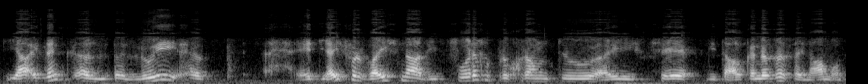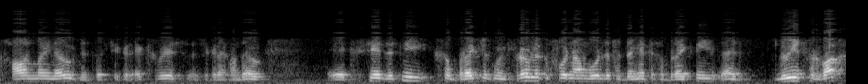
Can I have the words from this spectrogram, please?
Ja, ek dink uh, Louis uh, het jy verwys na die vorige program toe hy sê die taalkundige sy naam ontgaan my nou dit was seker ek gewees as ek reg onthou ek sê dit is nie gebruiklik om vroulike voornaamwoorde vir dinge te gebruik nie. Uh, Louis het verwag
